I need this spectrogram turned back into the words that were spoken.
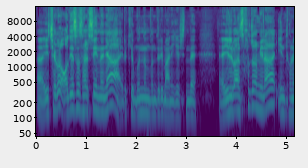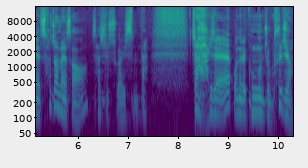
어, 이 책을 어디서 살 수 있느냐 이렇게 묻는 분들이 많이 계신데 예, 일반 서점이나 인터넷 서점에서 사실 수가 있습니다. 자 이제 오늘의 궁금증 풀죠.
